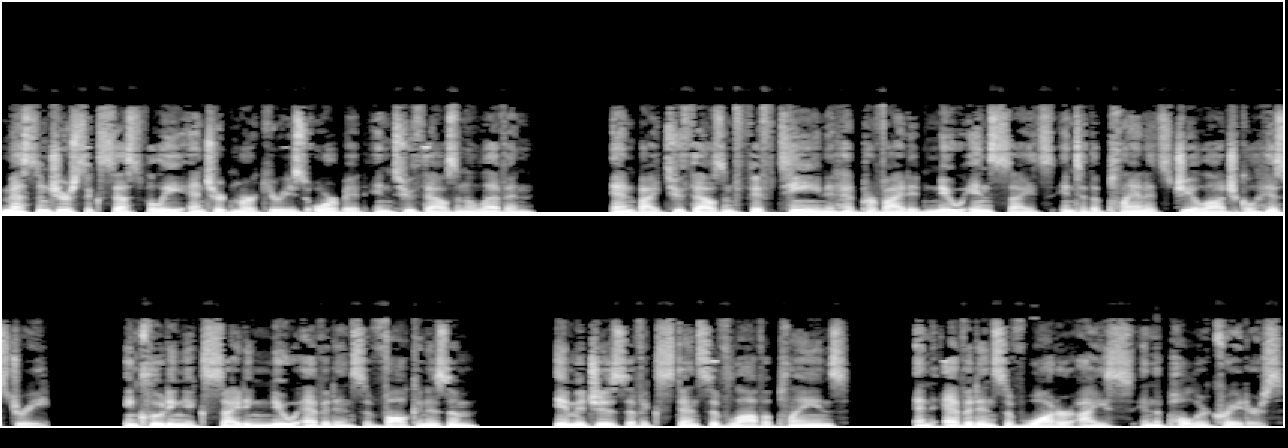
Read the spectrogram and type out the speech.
MESSENGER successfully entered Mercury's orbit in 2011, and by 2015 it had provided new insights into the planet's geological history, including exciting new evidence of volcanism, images of extensive lava plains, and evidence of water ice in the polar craters.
